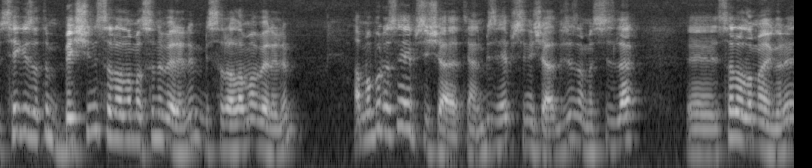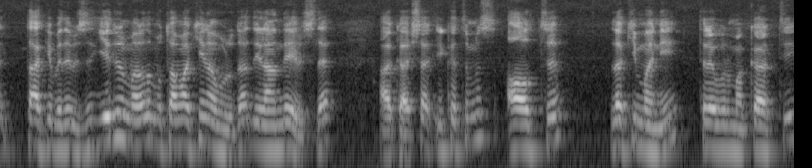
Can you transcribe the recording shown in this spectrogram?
8 atın 5'ini sıralamasını verelim. Bir sıralama verelim. Ama burası hepsi işaret. Yani biz hepsini işaretleyeceğiz ama sizler e, sıralamaya göre takip edebilirsiniz. 7 numaralı Mutamakina burada Dylan Davis'le. Arkadaşlar ilk atımız 6 Lucky Money, Trevor McCarthy,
